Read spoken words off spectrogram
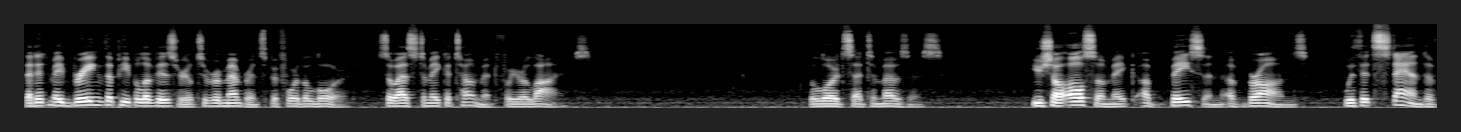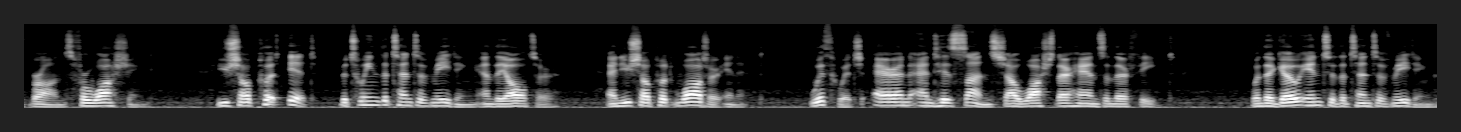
that it may bring the people of Israel to remembrance before the Lord, so as to make atonement for your lives. The Lord said to Moses, You shall also make a basin of bronze, with its stand of bronze, for washing. You shall put it between the tent of meeting and the altar, and you shall put water in it, with which Aaron and his sons shall wash their hands and their feet when they go into the tent of meeting,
